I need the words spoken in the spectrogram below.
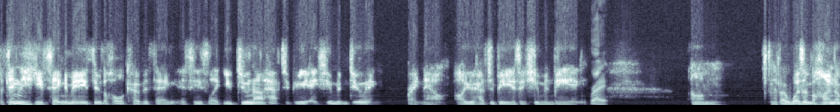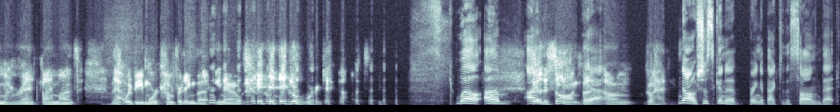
the thing that he keeps saying to me through the whole COVID thing is he's like, you do not have to be a human doing right now. All you have to be is a human being. Right. Um, and if I wasn't behind on my rent by a month, that would be more comforting. But you know, it'll work out. Well, um, I, So the song, but yeah. um, go ahead. No, I was just gonna bring it back to the song that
